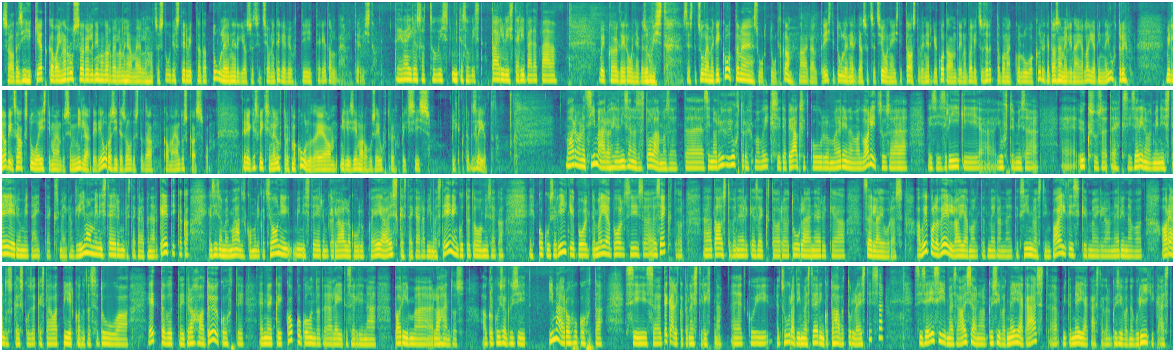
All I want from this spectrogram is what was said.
saade Sihik jätkab, Ainar Russaarel ja Timo Tarvel on hea meel otse stuudios tervitada Tuuleenergia Assotsiatsiooni tegevjuhti Terje Talve, tervist! tere ilusat suvist, mitte suvist, talvist ja libedat päeva! Võib ka öelda irooniaga suvist, sest et suve me kõik ootame, suurt tuult ka, aeg-ajalt Eesti Tuuleenergia Assotsiatsioon ja Eesti Taastuvenergia Koda on teinud valitsusele ettepaneku luua kõrgetasemeline ja laiapindne juhtrühm, mille abil saaks tuua Eesti majandusse miljardeid eurosid ja soodustada ka majanduskasvu. Terje, kes võiks sinna juhtrühma kuuluda ja millise emarohu see juhtrühm võiks siis piltlikult öeldes leiutada? Ma arvan, et simerohi on iseenesest olemas, et äh, sinna rüh-, juhtrühma võiksid ja peaksid kuuluma erinevad valitsuse või siis riigi äh, juhtimise äh, üksused, ehk siis erinevad ministeeriumid, näiteks meil on Kliimaministeerium, kes tegeleb energeetikaga, ja siis on meil Majandus-Kommunikatsiooniministeerium, kelle alla kuulub ka EAS, kes tegeleb investeeringute toomisega, ehk kogu see riigi poolt ja meie poolt siis sektor, taastuvenergia sektor, tuuleenergia, selle juures, aga võib-olla veel laiemalt, et meil on näiteks Investin Paldiski, meil on erinevad arenduskeskused, kes tahavad piirkondadesse tuua ettevõtteid, raha, töökohti, et need kõik kokku koondada ja leida selline parim äh, lahendus. aga kui sa küsid imerohu kohta, siis äh, tegelikult on hästi lihtne, et kui need suured investeeringud tahavad tulla Eestisse, siis esimese asjana küsivad meie käest, äh, mitte meie käest, aga nad küsivad nagu riigi käest,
